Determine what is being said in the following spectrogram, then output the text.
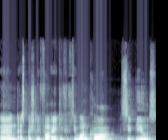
and especially for 8051 core CPUs.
